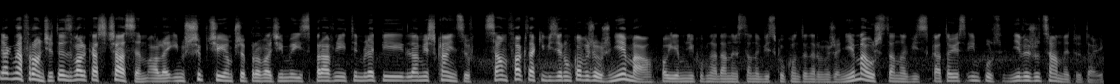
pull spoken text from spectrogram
Jak na froncie, to jest walka z czasem, ale im szybciej ją przeprowadzimy i sprawniej, tym lepiej dla mieszkańców. Sam fakt taki wizerunkowy, że już nie ma pojemników na danym stanowisku kontenerowym, że nie ma już stanowiska, to jest impuls. Nie wyrzucamy tutaj.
